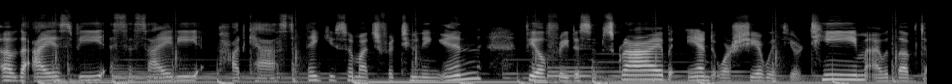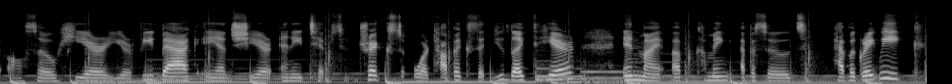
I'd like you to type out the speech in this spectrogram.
of the ISV Society podcast. Thank you so much for tuning in. Feel free to subscribe and or share with your team. I would love to also hear your feedback and share any tips and tricks or topics that you'd like to hear in my upcoming episodes. Have a great week.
